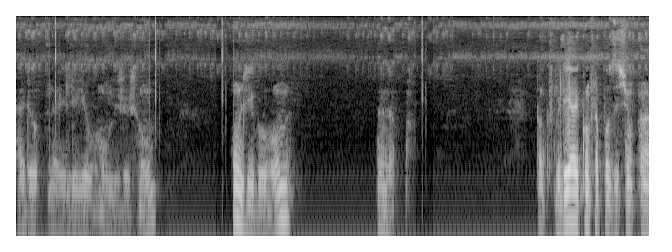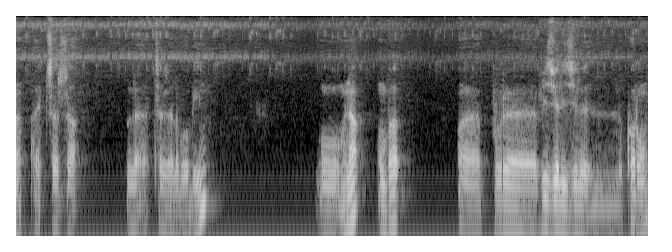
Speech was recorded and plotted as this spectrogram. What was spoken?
هادو نريليوهم بجوجهم ونجيبوهم هنا دونك ملي غيكون في لابوزيسيون ان غيتشارجا تشارجا لا بوبين وهنا اون فا pour visualiser le, le courant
